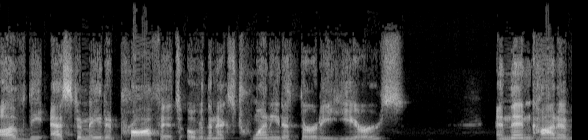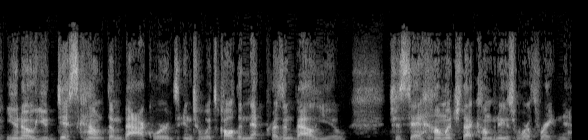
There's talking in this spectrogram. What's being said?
of the estimated profits over the next 20 to 30 years and then kind of you know you discount them backwards into what's called the net present value to say how much that company is worth right now.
